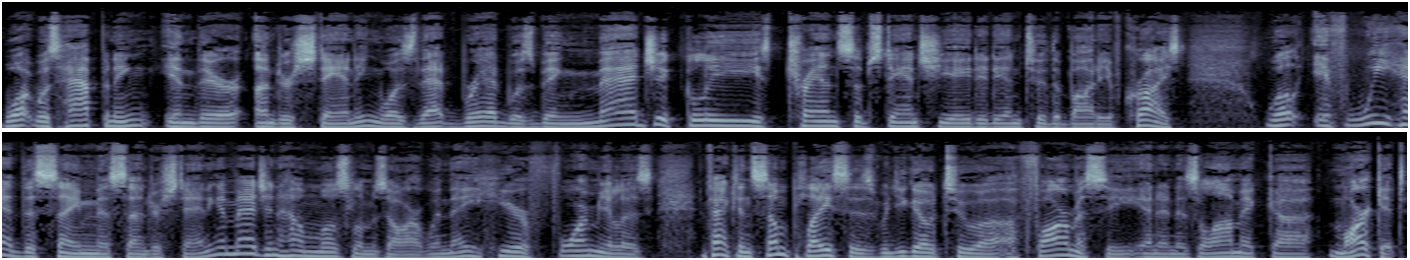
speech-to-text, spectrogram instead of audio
what was happening in their understanding was that bread was being magically transubstantiated into the body of Christ. Well, if we had the same misunderstanding, imagine how Muslims are when they hear formulas. In fact, in some places, when you go to a, a pharmacy in an Islamic uh, market,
